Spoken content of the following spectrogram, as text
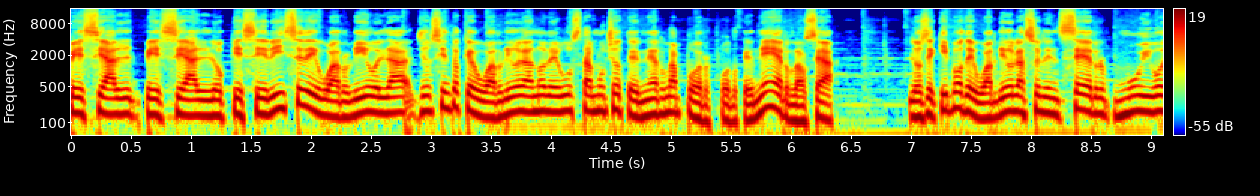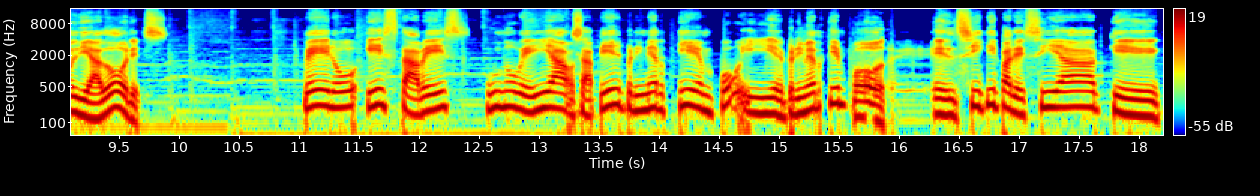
pese, al, pese a lo que se dice de Guardiola, yo siento que a Guardiola no le gusta mucho tenerla por, por tenerla. O sea, los equipos de Guardiola suelen ser muy goleadores. Pero esta vez uno veía, o sea, vi el primer tiempo y el primer tiempo el City parecía que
